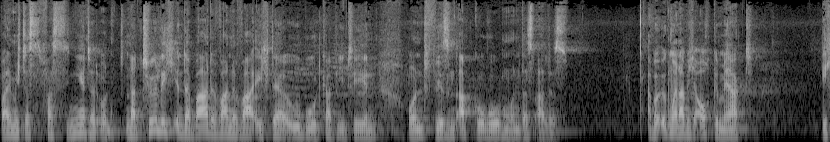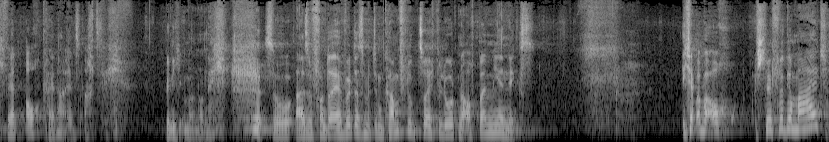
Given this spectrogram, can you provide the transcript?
weil mich das fasziniert hat. Und natürlich in der Badewanne war ich der U-Boot-Kapitän und wir sind abgehoben und das alles. Aber irgendwann habe ich auch gemerkt, ich werde auch keine 1,80. Bin ich immer noch nicht. So, also von daher wird das mit dem Kampfflugzeugpiloten auch bei mir nichts. Ich habe aber auch Schiffe gemalt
